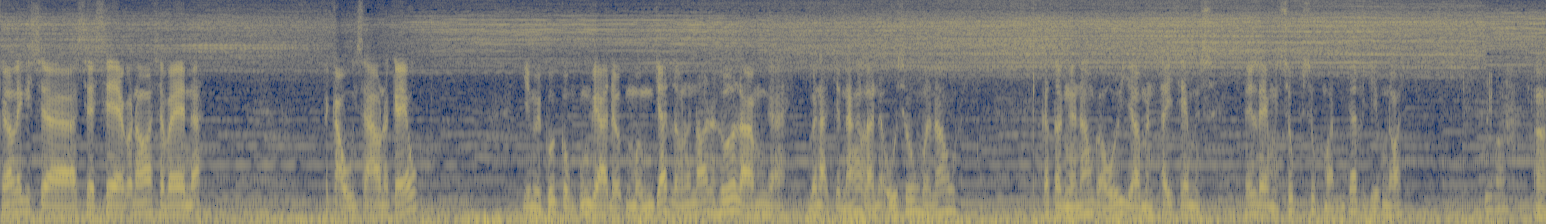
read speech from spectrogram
Cái nó lấy cái xe xe, xe của nó xe ven đó nó câu sao nó kéo vậy mà cuối cùng cũng ra được mừng chết luôn. Nó nói nó hứa là không ra. Bữa nào trời nắng lại nó ủi xuống mà nó không cái từng này nó không có ủi giờ mình thấy xe mình lấy len mình xúc xúc mạnh chết là chịu không nổi. Ờ.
